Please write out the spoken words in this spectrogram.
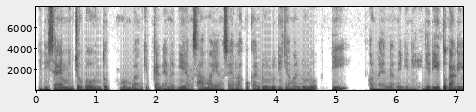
jadi saya mencoba untuk membangkitkan energi yang sama yang saya lakukan dulu di zaman dulu di online learning ini. Jadi itu kali.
